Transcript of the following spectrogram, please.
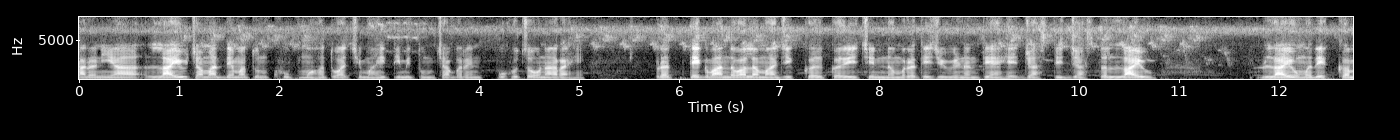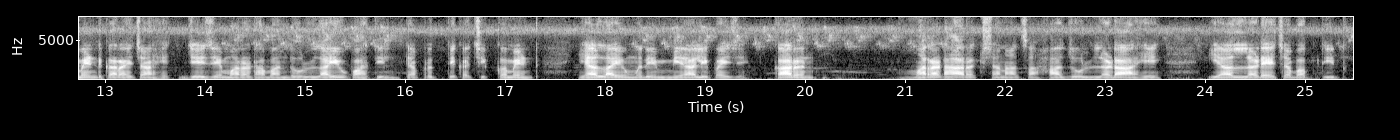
कारण या लाईव्हच्या माध्यमातून खूप महत्त्वाची माहिती मी तुमच्यापर्यंत पोहोचवणार आहे. प्रत्येक बांधवाला माझी कळकळीची नम्रतेची विनंती आहे. जास्तीत जास्त लाईव्ह लाईव्हमध्ये कमेंट करायच्या आहेत. जे जे मराठा बांधव लाईव्ह पाहतील त्या प्रत्येकाची कमेंट या लाईव्हमध्ये मिळाली पाहिजे. कारण मराठा आरक्षणाचा हा जो लढा आहे या लढ्याच्या बाबतीत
